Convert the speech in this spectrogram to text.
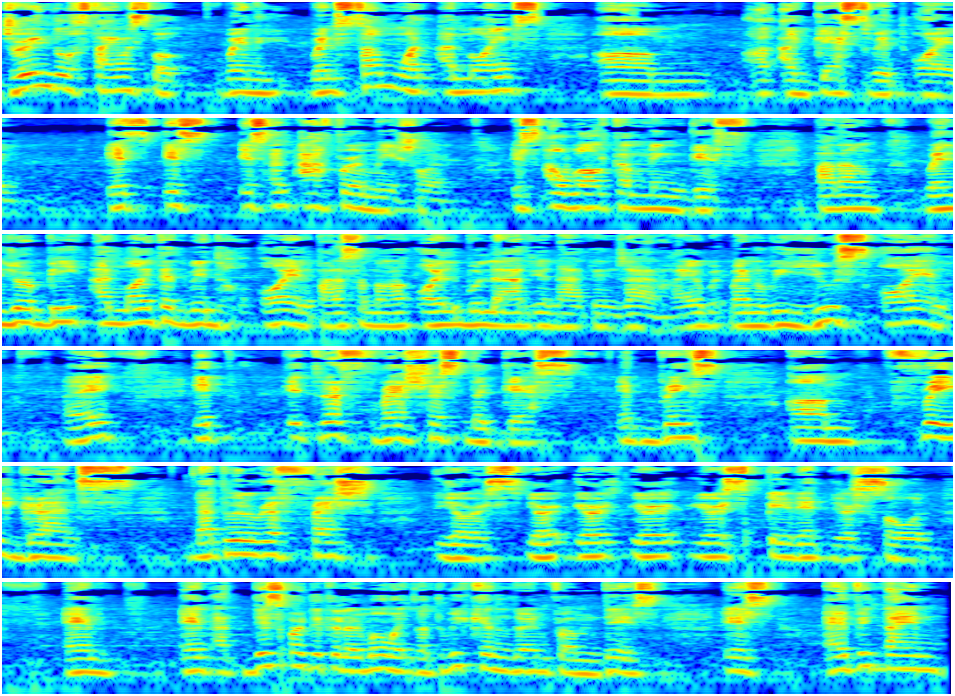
during those times po, when when someone anoints um, a, a guest with oil, it's, it's, it's an affirmation. It's a welcoming gift. Parang when you're being anointed with oil, para sa mga oil bularyo natin dyan, okay? when we use oil, okay? it, it refreshes the guest. It brings um, fragrance that will refresh your, your, your, your, your spirit, your soul. And, and at this particular moment, what we can learn from this is every time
